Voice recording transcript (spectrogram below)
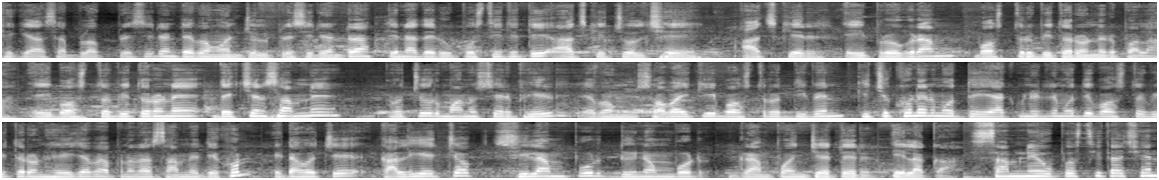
থেকে আসা ব্লক প্রেসিডেন্ট এবং অঞ্চল প্রেসিডেন্টরা তেনাদের উপস্থিতিতে আজকে চলছে আজকের এই প্রোগ্রাম বস্ত্র বিতরণের পালা। এই বস্ত্র বিতরণে দেখছেন সামনে প্রচুর মানুষের ভিড় এবং সবাইকেই বস্ত্র দিবেন। কিছুক্ষণের মধ্যে, এক মিনিটের মধ্যে বস্ত্র বিতরণ হয়ে যাবে। আপনারা সামনে দেখুন, এটা হচ্ছে কালিয়াচক শিলামপুর দুই নম্বর গ্রাম পঞ্চায়েতের এলাকা। সামনে উপস্থিত আছেন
